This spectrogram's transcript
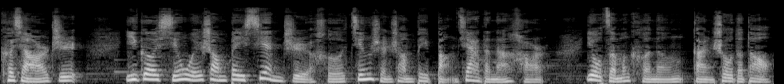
可想而知，一个行为上被限制和精神上被绑架的男孩，又怎么可能感受得到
